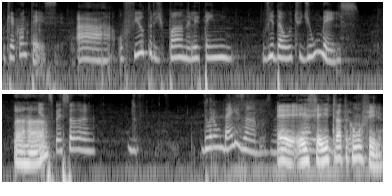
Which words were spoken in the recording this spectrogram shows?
O que acontece? A, o filtro de pano, ele tem vida útil de um mês. E Aham. as pessoas du- duram 10 anos, né? É, E esse aí trata como filho.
